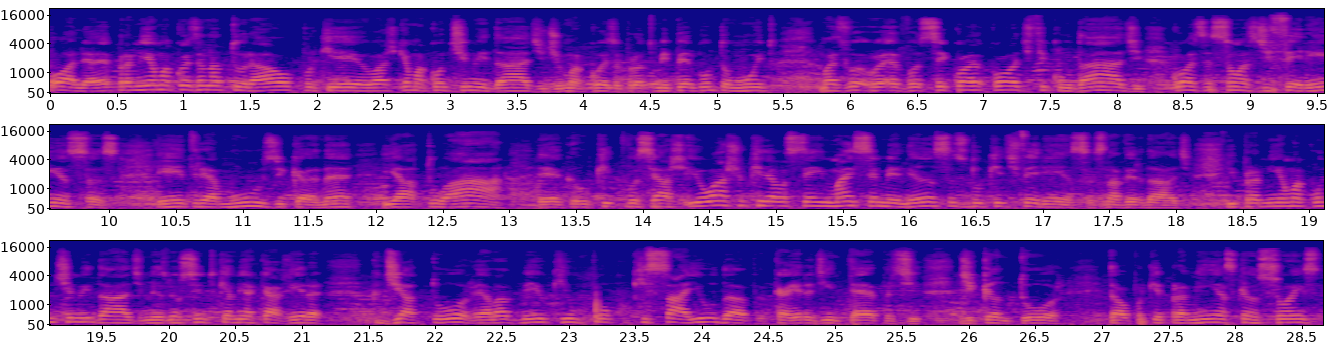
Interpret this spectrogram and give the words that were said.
Olha, é, pra mim é uma coisa natural, porque eu acho que é uma continuidade de uma coisa para outra. Me perguntam muito, mas é, você, qual, qual a dificuldade, quais são as diferenças entre a música né, e a atuar, é, o que você acha? Eu acho que elas têm mais semelhanças do que diferenças, na verdade. E para mim é uma continuidade mesmo. Eu sinto que a minha carreira de ator, ela meio que um pouco que saiu da carreira de intérprete, de cantor, tal, porque para mim as canções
